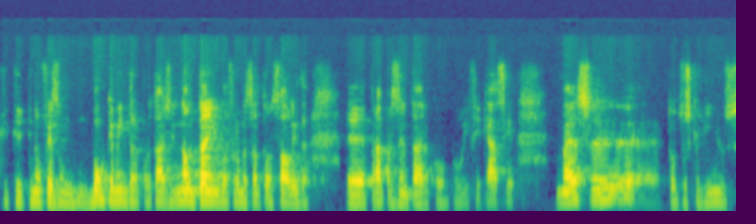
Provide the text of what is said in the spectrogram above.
que, que, que, não fez um bom caminho de reportagem não tem uma formação tão sólida uh, para apresentar com, com eficácia mas uh, todos os caminhos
